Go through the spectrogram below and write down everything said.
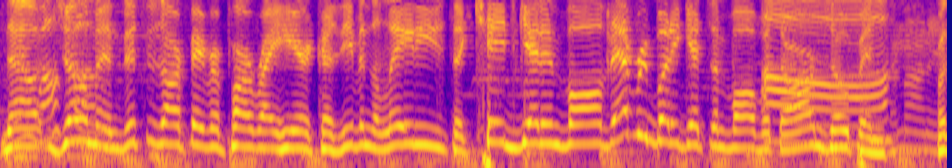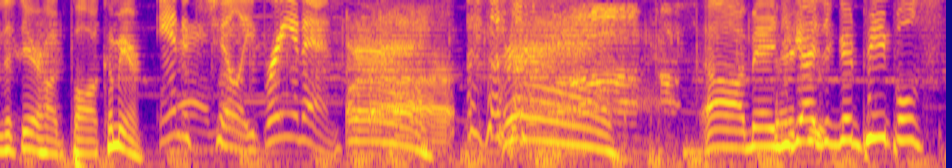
Now, gentlemen, this is our favorite part right here because even the ladies, the kids get involved. Everybody gets involved with their arms open for this air hug. Paul, come here. And it's chilly. Bring it in. Oh man, you guys are good peoples.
